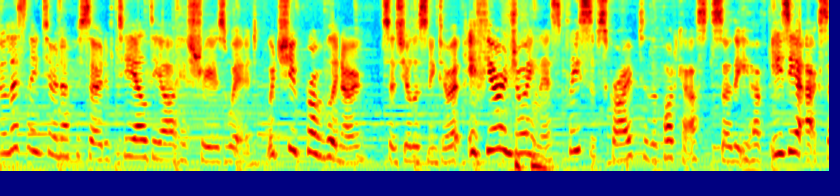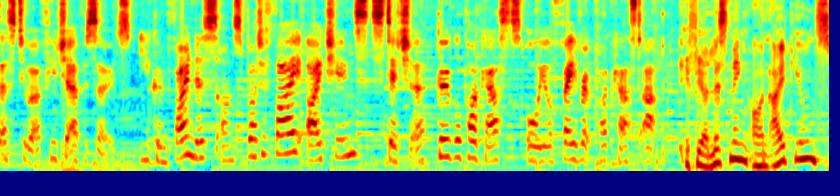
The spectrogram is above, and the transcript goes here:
You're listening to an episode of TLDR History is Weird, which you probably know since you're listening to it. If you're enjoying this, please subscribe to the podcast so that you have easier access to our future episodes. You can find us on Spotify, iTunes, Stitcher, Google Podcasts, or your favorite podcast app. If you're listening on iTunes,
